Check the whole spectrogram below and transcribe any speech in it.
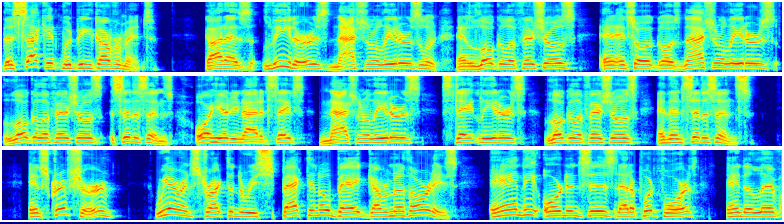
The second would be government. God has leaders, national leaders, and local officials. And, and, so it goes national leaders, local officials, citizens, or here in the United States, national leaders, state leaders, local officials, and then citizens. In Scripture, we are instructed to respect and obey government authorities and the ordinances that are put forth and to live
